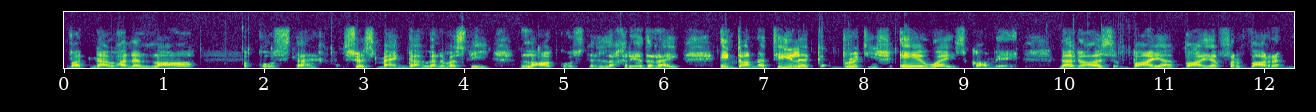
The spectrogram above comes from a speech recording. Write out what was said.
wat nou hulle lae koste soos Mango, hulle was die laagkoste lugredery en dan natuurlik British Airways kom hier. Nou daar's baie baie verwarring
